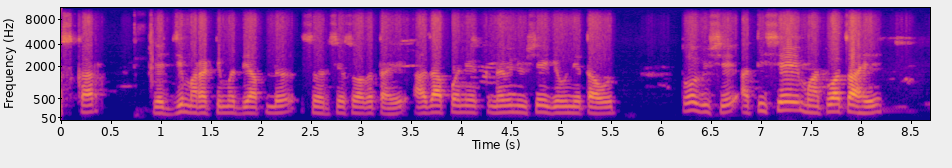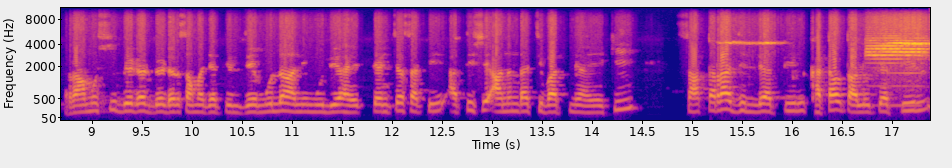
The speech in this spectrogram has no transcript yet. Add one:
नमस्कार. एच जी मराठीमध्ये आपलं सहर्ष स्वागत आहे. आज आपण एक नवीन विषय घेऊन येत आहोत. तो विषय अतिशय महत्त्वाचा आहे. रामोशी बेडर बेडर समाजातील जे मुलं आणि मुली आहेत त्यांच्यासाठी अतिशय आनंदाची बातमी आहे की सातारा जिल्ह्यातील खटाव तालुक्यातील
